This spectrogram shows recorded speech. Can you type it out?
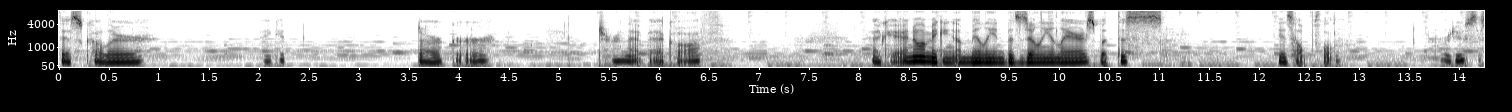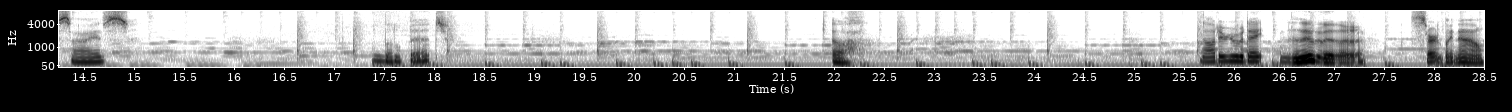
this color. Make it darker. Turn that back off. Okay, I know I'm making a million bazillion layers, but this is helpful. Reduce the size a little bit. Ugh. Not every day. Certainly now.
